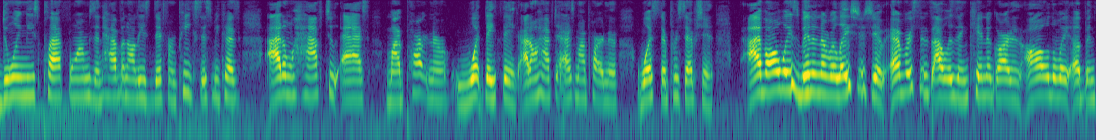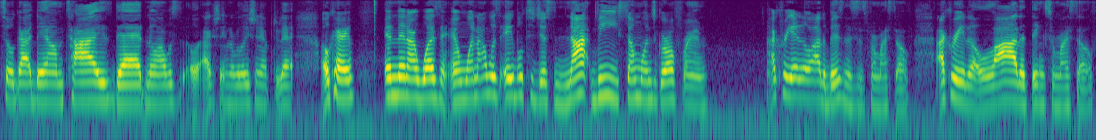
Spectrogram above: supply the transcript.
doing these platforms and having all these different peaks, it's because I don't have to ask my partner what they think. I don't have to ask my partner what's their perception. I've always been in a relationship ever since I was in kindergarten, all the way up until goddamn Ty's dad. No, I was uh, actually in a relationship after that. Okay. And then I wasn't. And when I was able to just not be someone's girlfriend, I created a lot of businesses for myself. I created a lot of things for myself.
